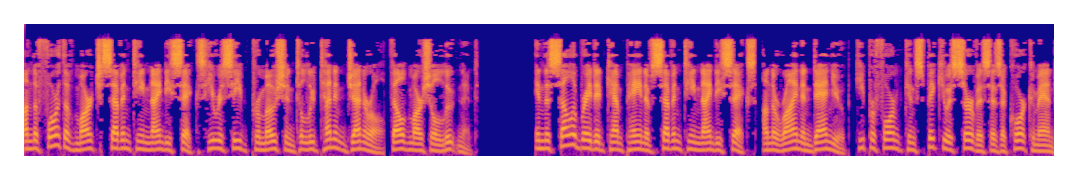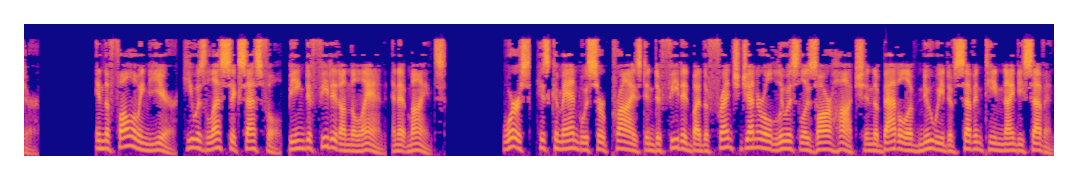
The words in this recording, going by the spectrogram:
On 4 March 1796 he received promotion to lieutenant general Feldmarschall Lieutenant. In the celebrated campaign of 1796, on the Rhine and Danube, he performed conspicuous service as a corps commander. In the following year, he was less successful, being defeated on the Lahn, and at Mainz. Worse, his command was surprised and defeated by the French general Louis Lazare Hoche in the Battle of Neuwied of 1797.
